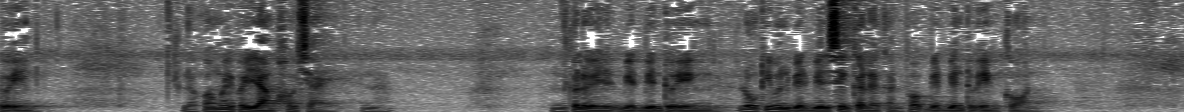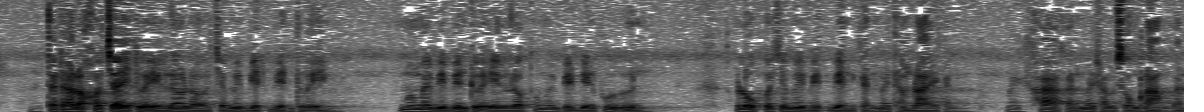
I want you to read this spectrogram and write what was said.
ตัวเอง แล้วก็ไม่พยายามเข้าใจนะก็เลยเบียดเบียนตัวเอง โลกที่มันเบียดเบียนซึ่งกันและกัน เพราะเบียดเบียนตัวเองก่อน แต่ถ้าเราเข้าใจตัวเองแล้วเราจะไม่เบียดเบียนตัวเอง เมื่อไม่เบียดเบียนตัวเอง เราก็ไม่เบียดเบียนผู้อื่น โลกก็จะไม่เบียดเบียนกัน ไม่ทำลายกัน ไม่ฆ่ากัน ไม่ทำสงครามกัน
